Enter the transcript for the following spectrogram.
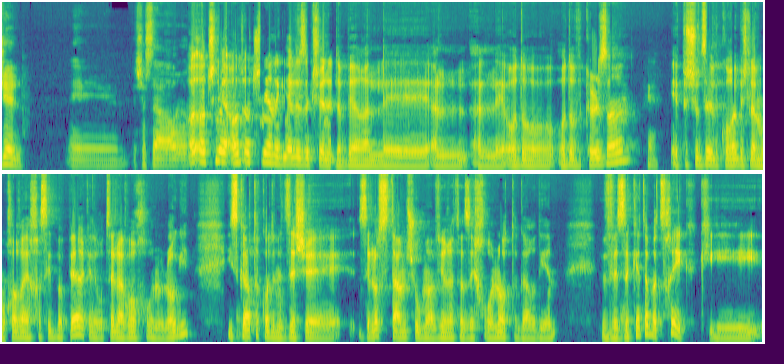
ג'ל. אה, עוד שנייה, עוד, עוד שנייה נגיע לזה כשנדבר על, אה, על, על אודו, אודו וקרזון, כן. אה, פשוט זה קורה בשלב מאוחר יחסית בפרק, אני רוצה לעבור כרונולוגית. הזכרת קודם את זה שזה לא סתם שהוא מעביר את הזיכרונות, הגרדיאן, וזה כן. קטע מצחיק, כי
